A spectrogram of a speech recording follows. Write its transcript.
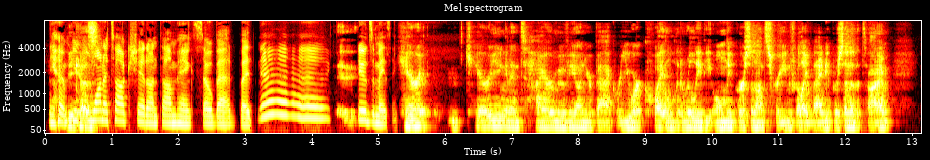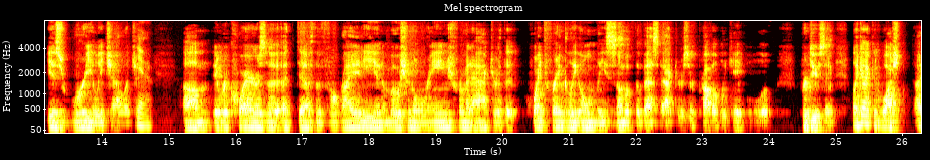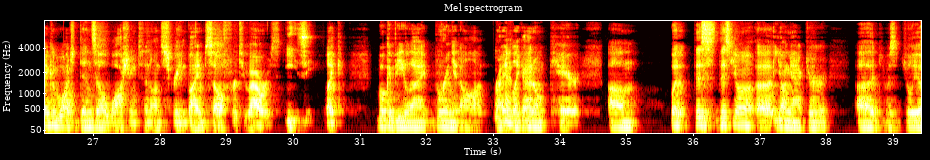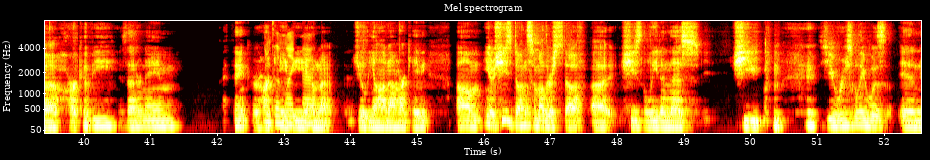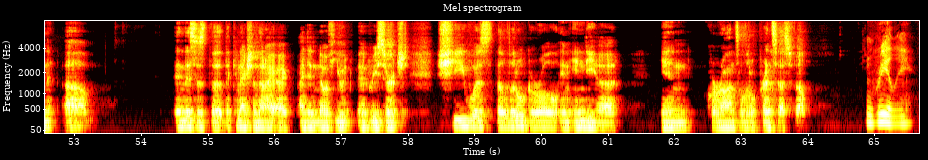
Yeah, because people want to talk shit on Tom Hanks so bad, but eh, dude's amazing. Car- carrying an entire movie on your back where you are quite literally the only person on screen for like 90% of the time is really challenging. Yeah. Um, it requires a, a depth of variety and emotional range from an actor that quite frankly, only some of the best actors are probably capable of producing. Like I could watch I could watch Denzel Washington on screen by himself for two hours, easy. Like Book of Eli, bring it on, right? Okay. Like I don't care. Um, but this this young uh, young actor uh, was it Julia Harkavy, is that her name? I think or Something like Harkavy. I'm not Juliana Harkavy. Um, you know, she's done some other stuff. Uh, she's the lead in this. She she originally was in um, and this is the the connection that I I, I didn't know if you had, had researched. She was the little girl in India in Cuarón's A Little Princess film. Really?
